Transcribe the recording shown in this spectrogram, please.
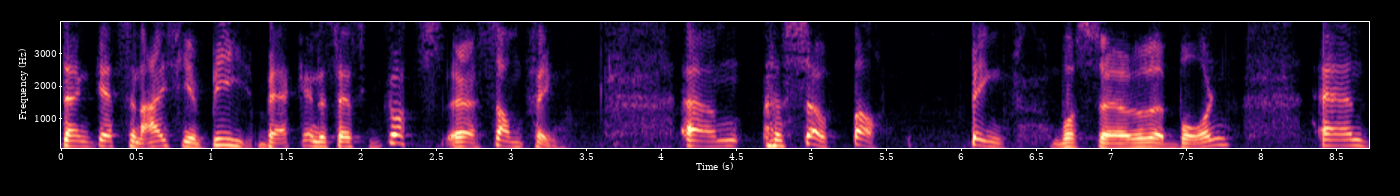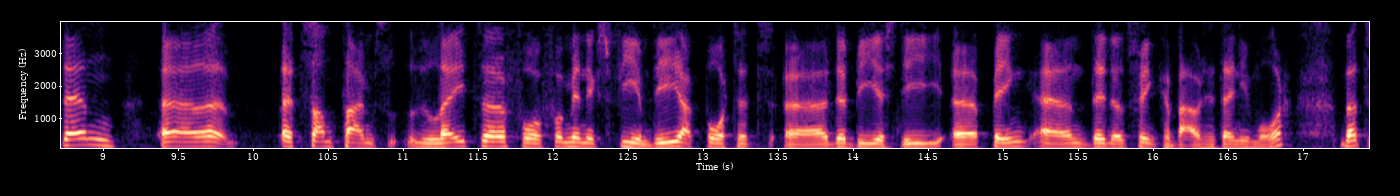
then gets an ICMP back, and it says, got uh, something. Um, so, well, ping was uh, born. And then uh, at sometimes later for, for Minix VMD, I ported uh, the BSD uh, ping and didn't think about it anymore. But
